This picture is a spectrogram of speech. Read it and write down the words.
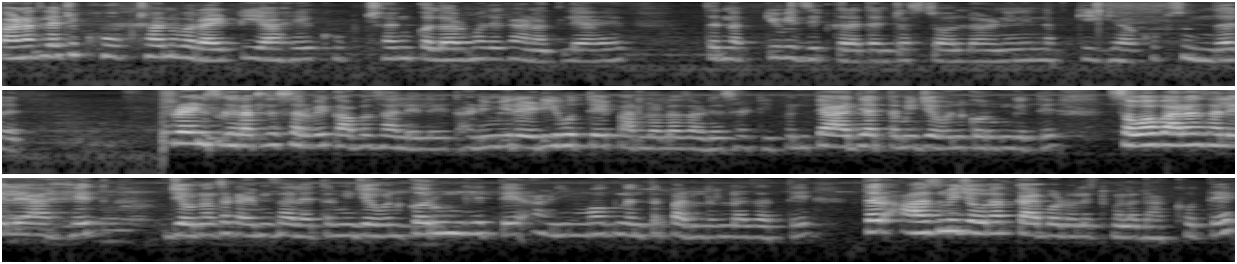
कानातल्याची खूप छान व्हरायटी आहे. खूप छान कलरमध्ये कानातले आहेत. तर नक्की विजिट करा त्यांच्या स्टॉलला आणि नक्की घ्या. खूप सुंदर आहेत. फ्रेंड्स घरातले सर्व कामं झालेले आहेत आणि मी रेडी होते पार्लरला जाण्यासाठी. पण त्याआधी आता मी जेवण करून घेते. सव्वा बारा झालेले आहेत. जेवणाचा टाईम झाला आहे तर मी जेवण करून घेते आणि मग नंतर पार्लरला जाते. तर आज मी जेवणात काय बनवले तुम्हाला दाखवते.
